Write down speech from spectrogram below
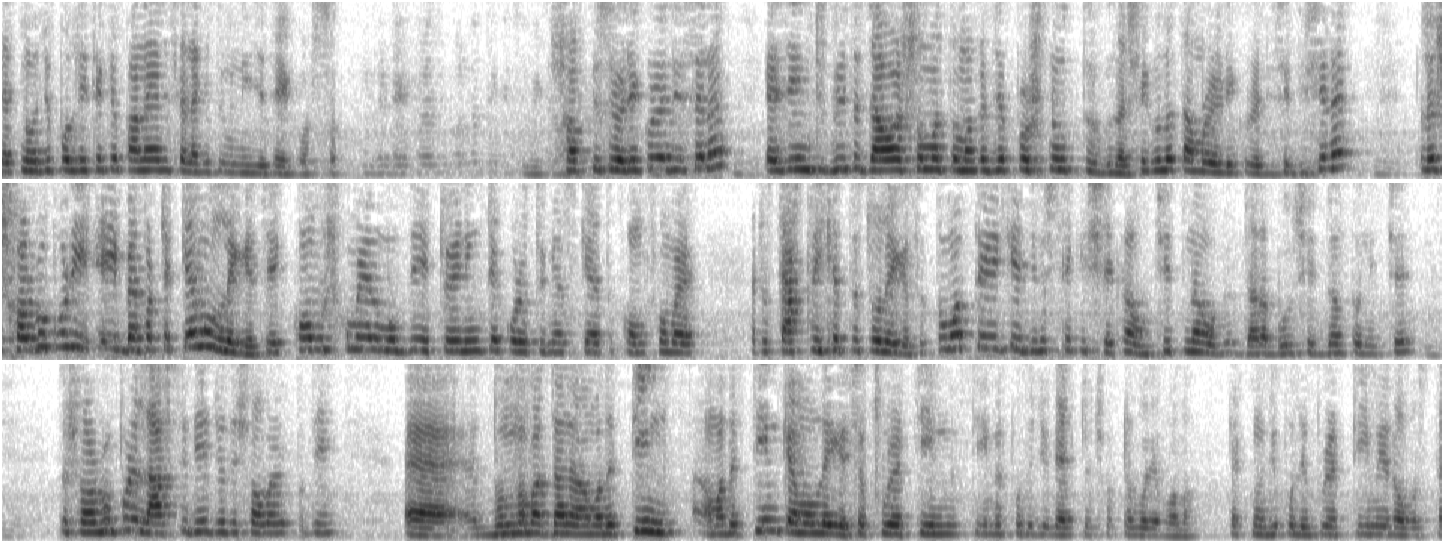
টেকনোলজি পল্লি থেকে বানায় দিছে নাকি তুমি নিজে থেকে করছ আমাদের technology বলতে হচ্ছে কিছু video সবকিছু রেডি করে দিছে না। এই যে ইন্টারভিউতে যাওয়ার সময় তোমাকে যে প্রশ্ন উত্তরগুলো সেগুলো তো আমরা রেডি করে দিছি। দিছি না? তাহলে সর্বোপরি এই ব্যাপারটা কেমন লেগেছে? কম সময়ের মধ্যে এই ট্রেনিংটা করে তুমি আজকে এত কম সময়ে একটা চাকরি ক্ষেত্রে চলে গেছো, তোমার থেকে কি জিনিসটা কি শেখা উচিত না ওদের যারা ভুল সিদ্ধান্ত নিচ্ছে? তো সর্বোপরি লাস্টে দিয়ে যদি সবার প্রতি ধন্যবাদ জানাই। আমাদের টিম আমাদের টিম কেমন লেগেছে? পুরো টিম টিমের প্রতি যদি একটু ছোট্ট করে বলো। টেকনোলজি পলি পুরো টিমের অবস্থা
